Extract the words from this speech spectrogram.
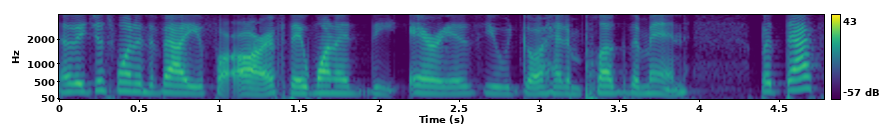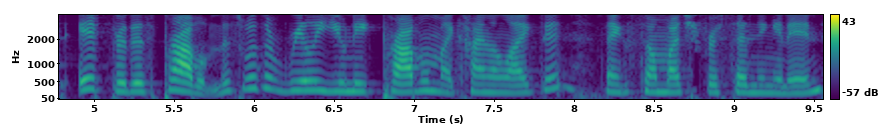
Now they just wanted the value for R. If they wanted the areas, you would go ahead and plug them in. But that's it for this problem. This was a really unique problem. I kind of liked it. Thanks so much for sending it in.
